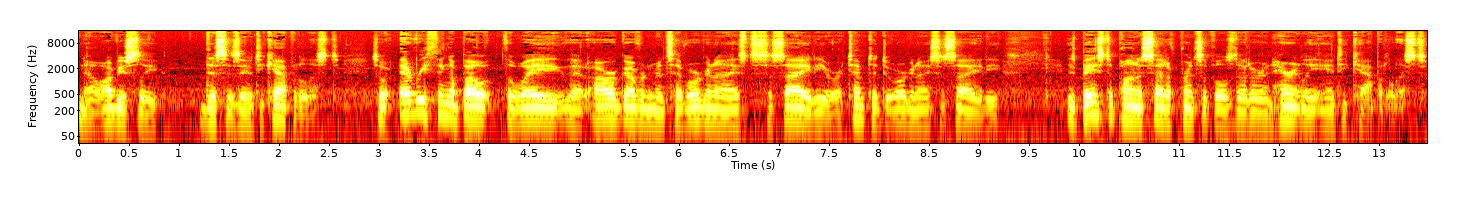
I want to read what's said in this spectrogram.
Now, obviously, this is anti capitalist. So, everything about the way that our governments have organized society or attempted to organize society is based upon a set of principles that are inherently anti capitalist.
